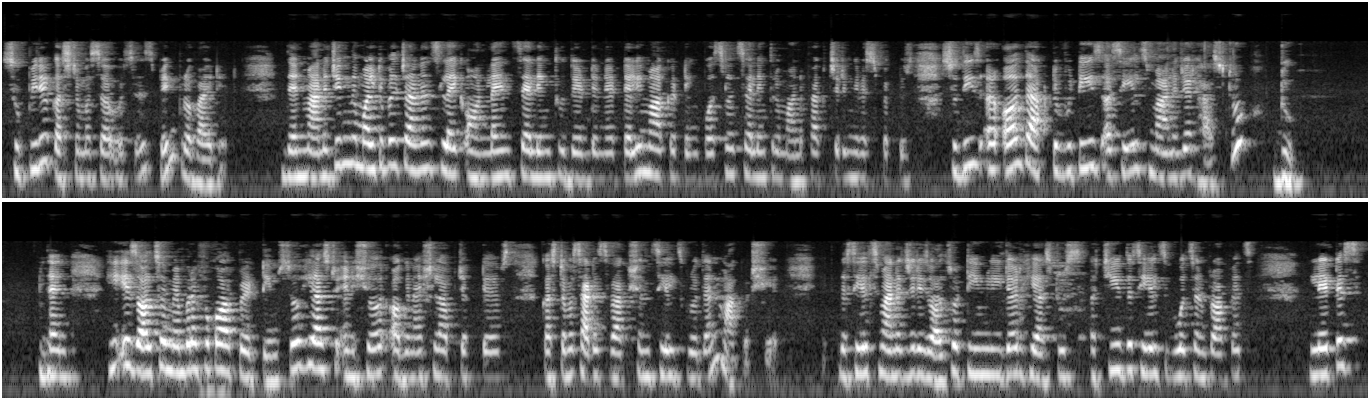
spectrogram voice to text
superior customer service is being provided. Then managing the multiple channels like online selling through the internet, telemarketing, personal selling through manufacturing respectives. So these are all the activities a sales manager has to do then he is also a member of a corporate team so he has to ensure organizational objectives customer satisfaction sales growth and market share the sales manager is also a team leader. He has to achieve the sales goals and profits. Latest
